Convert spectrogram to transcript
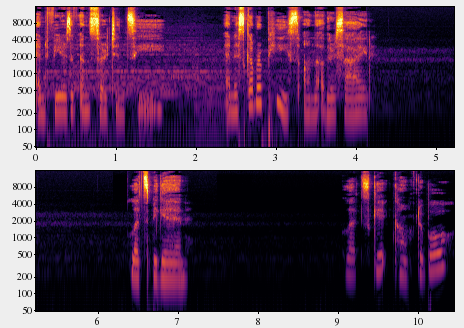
and fears of uncertainty and discover peace on the other side. Let's begin. Let's get comfortable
